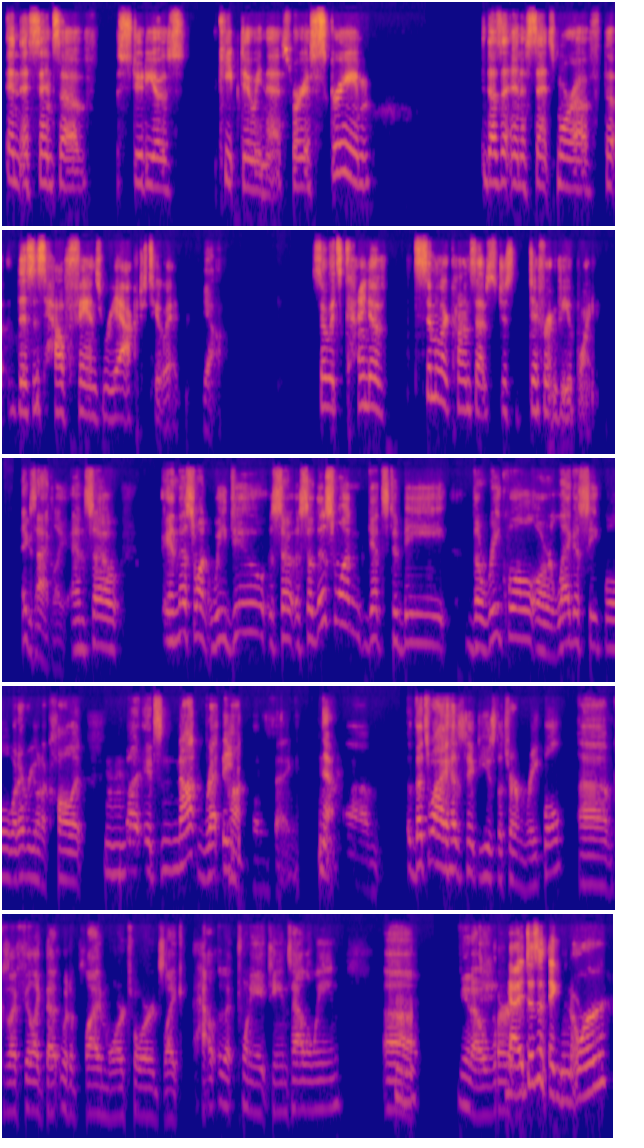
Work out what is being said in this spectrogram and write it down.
in the sense of studios keep doing this whereas scream does it in a sense more of the this is how fans react to it. Yeah. So it's kind of similar concepts just different viewpoint exactly and so in this one we do so so this one gets to be the requel or legacy sequel whatever you want to call it but it's not retcon anything. No. Um, that's why I hesitate to use the term requel because I feel like that would apply more towards like how 2018's Halloween. Uh, You know, where yeah it doesn't ignore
